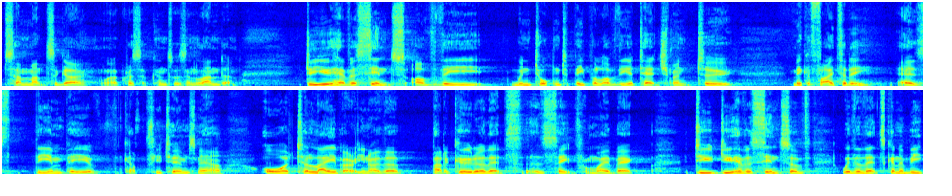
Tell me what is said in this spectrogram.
some months ago while Chris Hipkins was in London. Do you have a sense of the, when talking to people, of the attachment to Meka Whaitiri as the MP of a couple, few terms now, or to Labour, you know, the Parekura, that's his seat from way back. Do you, do you have a sense of whether that's going to be,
